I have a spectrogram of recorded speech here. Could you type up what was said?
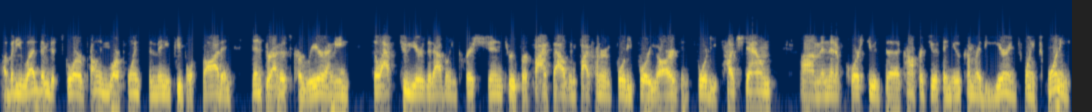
uh, but he led them to score probably more points than many people thought. And then throughout his career, I mean, the last two years at Abilene Christian threw for 5,544 yards and 40 touchdowns. Um, and then, of course, he was the Conference USA Newcomer of the Year in 2020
